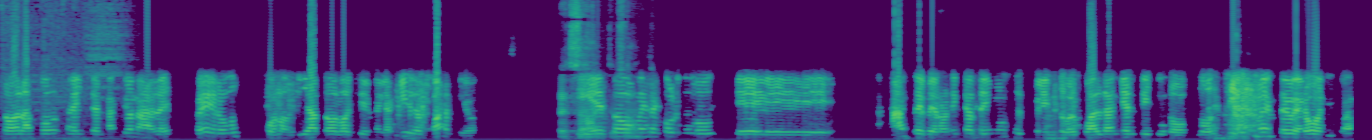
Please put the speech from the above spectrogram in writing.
todas las cosas internacionales, pero conocía todos los chismes de aquí del patio. y eso me recordó que antes Verónica tenía un segmento, el cual Daniel tituló Los chismes de Verónica.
